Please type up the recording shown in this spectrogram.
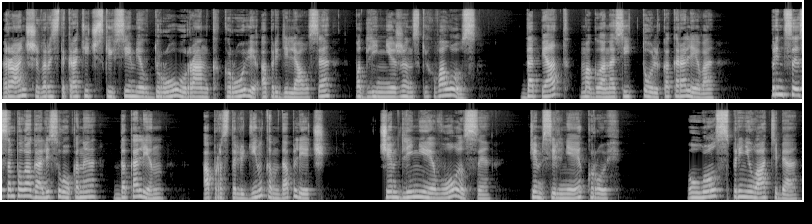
Раньше в аристократических семьях дроу ранг крови определялся по длине женских волос – до пят могла носить только королева. Принцессам полагались локоны до колен, а простолюдинкам до плеч. Чем длиннее волосы, тем сильнее кровь. Лос приняла тебя,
